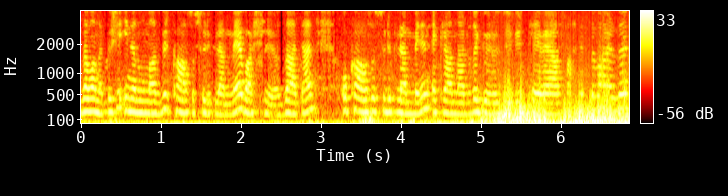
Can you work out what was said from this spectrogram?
zaman akışı inanılmaz bir kaosa sürüklenmeye başlıyor. Zaten o kaosa sürüklenmenin ekranlarda da görüldüğü bir TVA sahnesi vardı.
